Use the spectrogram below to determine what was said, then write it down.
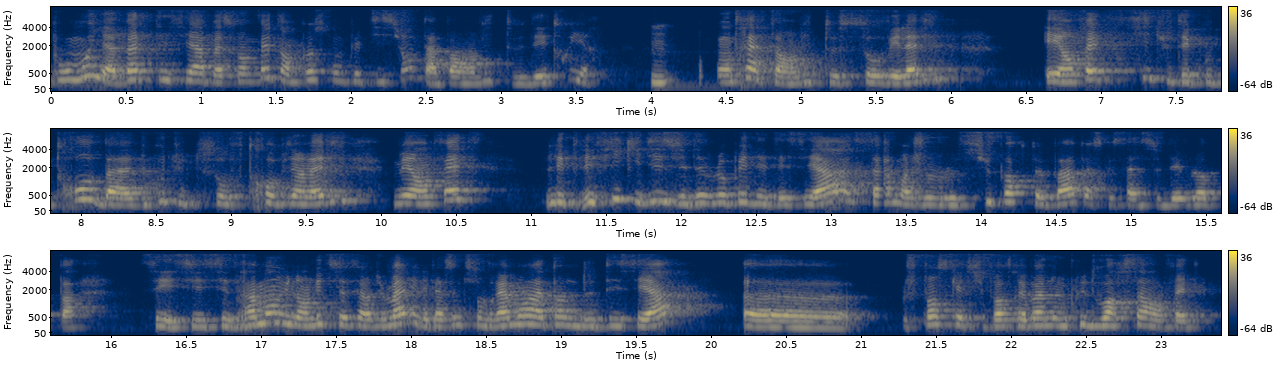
pour, moi, il n'y a pas de TCA parce qu'en fait, en post-compétition, tu n'as pas envie de te détruire. Mm. Au contraire, tu as envie de te sauver la vie. Et en fait, si tu t'écoutes trop, bah, du coup, tu te sauves trop bien la vie. Mais en fait, les, filles qui disent j'ai développé des TCA, ça, moi, je ne le supporte pas parce que ça ne se développe pas. C'est vraiment une envie de se faire du mal. Et les personnes qui sont vraiment atteintes de TCA, euh, je pense qu'elles ne supporteraient pas non plus de voir ça, en fait.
